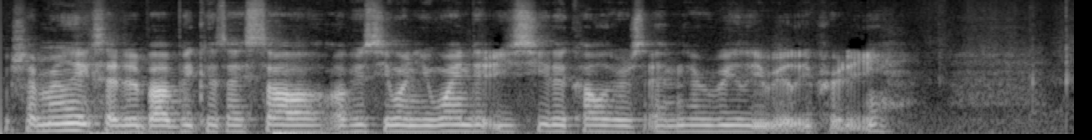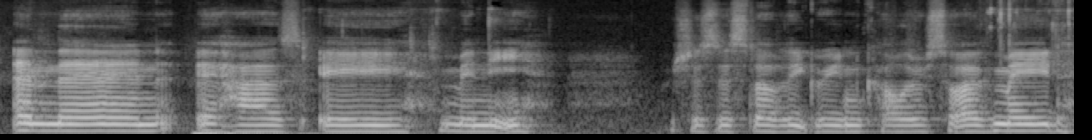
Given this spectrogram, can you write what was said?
which I'm really excited about because I saw obviously when you wind it you see the colors and they're really really pretty. And then it has a mini which is this lovely green color. So I've made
